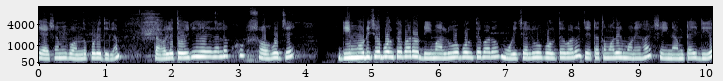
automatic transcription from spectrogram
গ্যাস আমি বন্ধ করে দিলাম। তাহলে তৈরি হয়ে গেল খুব সহজে। ডিম মরিচও বলতে পারো, ডিম আলুও বলতে পারো, মরিচ আলুও বলতে পারো, যেটা তোমাদের মনে হয় সেই নামটাই দিও।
